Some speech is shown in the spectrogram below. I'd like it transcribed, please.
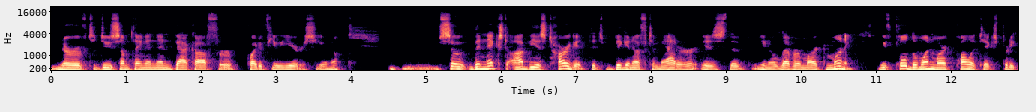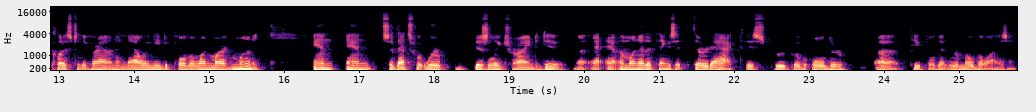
nerve to do something and then back off for quite a few years, you know. So the next obvious target that's big enough to matter is the, you know, lever marked money. We've pulled the one mark politics pretty close to the ground, and now we need to pull the one mark money and and so that's what we're busily trying to do uh, among other things at third act this group of older uh, people that we're mobilizing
